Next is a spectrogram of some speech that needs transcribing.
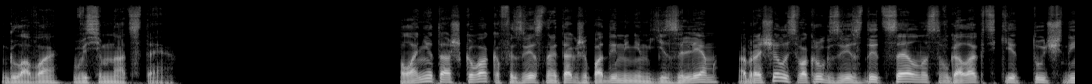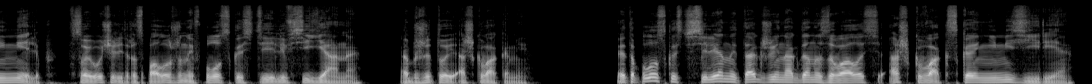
Глава 18 Планета Ашкваков, известная также под именем Езлем, обращалась вокруг звезды Целнос в галактике Тучный Мельб, в свою очередь расположенной в плоскости Левсияна, обжитой Ашкваками. Эта плоскость Вселенной также иногда называлась Ашквакская Немезирия.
